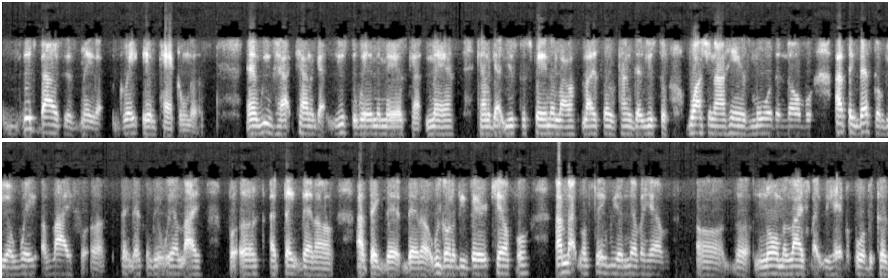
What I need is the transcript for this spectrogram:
this virus has made a great impact on us, and we've had, kind of got used to wearing the mask, mask, kind of got used to spraying the Lysol, kind of got used to washing our hands more than normal. I think that's going to be a way of life for us. I think that's going to be a way of life for us. I think that uh, I think that that uh, we're going to be very careful. I'm not going to say we'll never have uh, the normal life like we had before because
